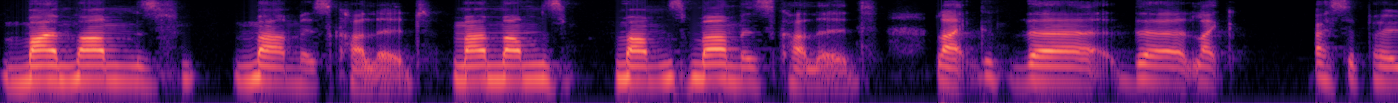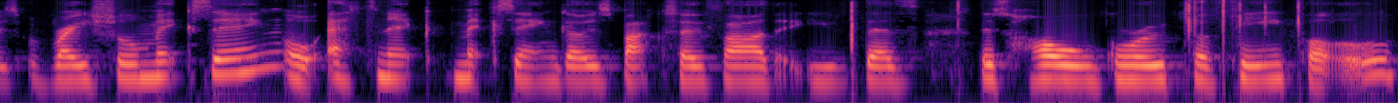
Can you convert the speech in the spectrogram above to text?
my mum's mum is colored. My mum's mum's mum is colored. Like the the like i suppose racial mixing or ethnic mixing goes back so far that you there's this whole group of people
